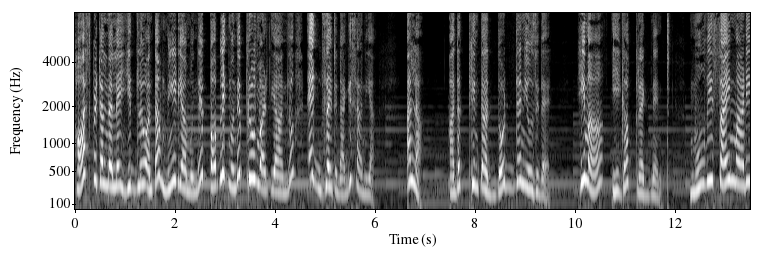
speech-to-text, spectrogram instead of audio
ಹಾಸ್ಪಿಟಲ್ನಲ್ಲೇ ಇದ್ಲು ಅಂತ ಮೀಡಿಯಾ ಮುಂದೆ, ಪಬ್ಲಿಕ್ ಮುಂದೆ ಪ್ರೂವ್ ಮಾಡ್ತೀಯಾ ಅಂದ್ಲು ಎಕ್ಸೈಟೆಡ್ ಆಗಿ ಸಾನಿಯಾ. ಅಲ್ಲ, ಅದಕ್ಕಿಂತ ದೊಡ್ಡ ನ್ಯೂಸ್ ಇದೆ. ಹಿಮಾ ಈಗ ಪ್ರೆಗ್ನೆಂಟ್ ಮೂವಿ ಸೈನ್ ಮಾಡಿ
